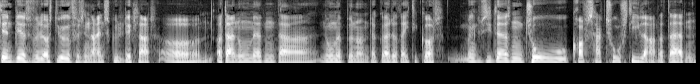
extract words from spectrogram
den bliver selvfølgelig også dyrket for sin egen skyld, det er klart. Og, og der er nogle af dem, der nogle af bønderne, der gør det rigtig godt. Man kan sige, der er sådan to, groft sagt, to stilarter. Der er den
